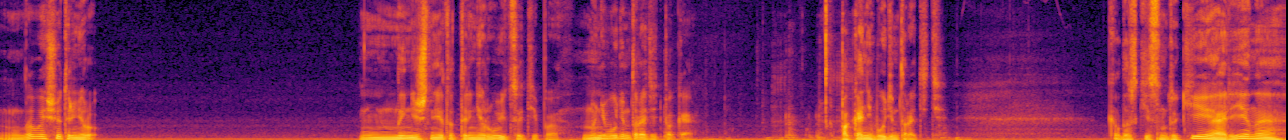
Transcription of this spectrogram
давай еще трениру Нынешний этот тренируется, типа. Ну, не будем тратить пока. Пока не будем тратить. Колдовские сундуки, арена.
